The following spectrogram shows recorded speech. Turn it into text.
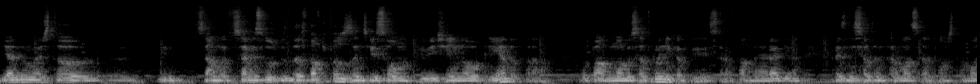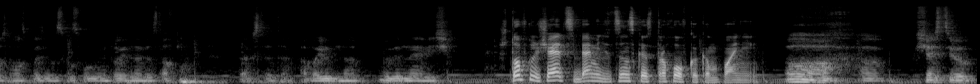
Я думаю, что сами, сами службы доставки тоже заинтересованы в привлечении новых клиентов, а выпало много сотрудников, и сарафанное радио разнесет информацию о том, что можно воспользоваться услугами той или иной доставки. Так что это обоюдно выгодная вещь. Что включает в себя медицинская страховка компании? О, к счастью,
